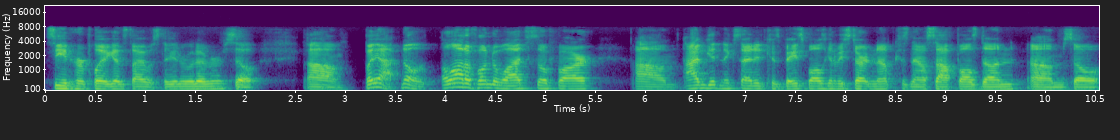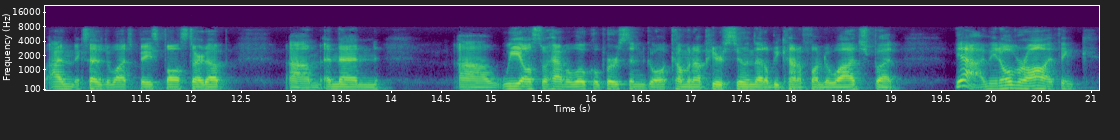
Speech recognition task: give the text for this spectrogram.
seeing her play against Iowa State or whatever. So, um, but yeah, no, a lot of fun to watch so far. Um, I'm getting excited because baseball is going to be starting up because now softball's done. Um, so I'm excited to watch baseball start up. Um, and then Uh, we also have a local person going coming up here soon that'll be kind of fun to watch. But yeah, I mean, overall, I think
